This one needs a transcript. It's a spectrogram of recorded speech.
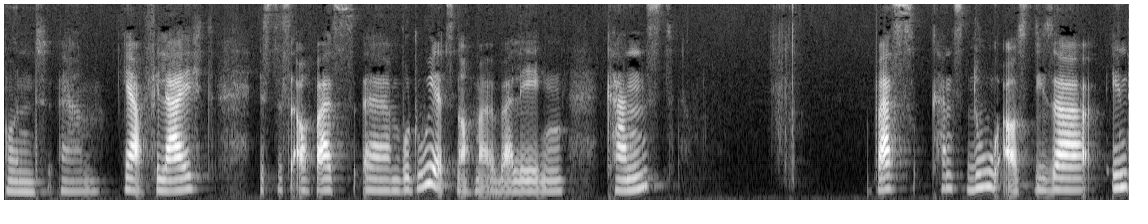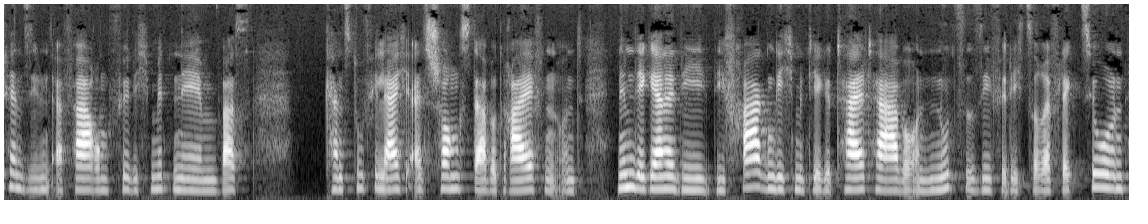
Und ähm, ja, vielleicht ist es auch was, äh, wo du jetzt nochmal überlegen kannst, was kannst du aus dieser intensiven Erfahrung für dich mitnehmen? Was kannst du vielleicht als Chance da begreifen? Und nimm dir gerne die, die Fragen, die ich mit dir geteilt habe und nutze sie für dich zur Reflexion.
